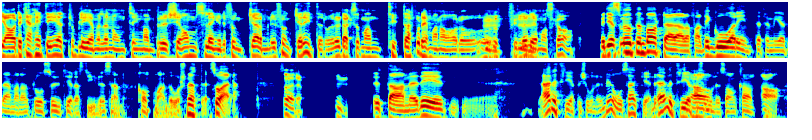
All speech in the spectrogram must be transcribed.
Ja, det kanske inte är ett problem eller någonting man bryr sig om så länge det funkar. Men nu funkar det inte. Då är det dags att man tittar på det man har och, och Mm, uppfyller mm. det man ska. Men det som är uppenbart är i alla fall, det går inte för medlemmarna att blåsa ut hela styrelsen kommande årsmöte. Så är det. Så är det. Utan det är, är det tre personer? Det blir jag osäker. Det är väl tre Ja. personer som kan, ja,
